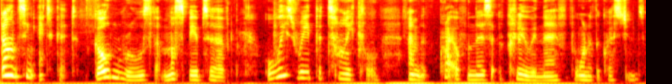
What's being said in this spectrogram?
Dancing etiquette. Golden rules that must be observed. Always read the title. Um, quite often there's a clue in there for one of the questions.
